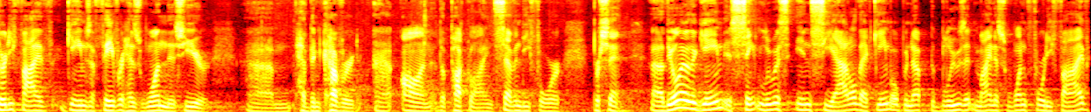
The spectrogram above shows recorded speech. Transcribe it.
35 games a favorite has won this year um, have been covered uh, on the puck line, 74%. Uh, the only other game is St. Louis in Seattle. That game opened up the Blues at minus 145.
